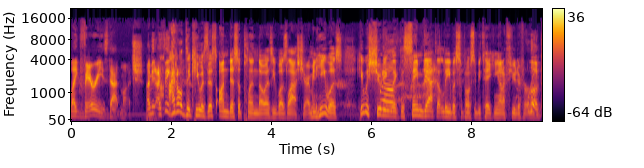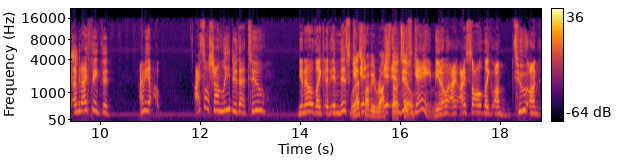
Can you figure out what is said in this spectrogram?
like varies that much. I mean, I think I don't think he was this undisciplined though as he was last year. I mean, he was he was shooting well, like the same gap that Lee was supposed to be taking on a few different look, runs. I mean, I think that I mean, I saw Sean Lee do that too. You know, like in this well, game, that's probably Russ in, though in too. this game, you know, I, I saw like on two on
